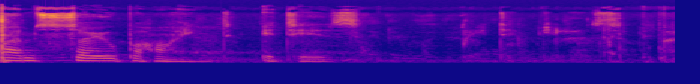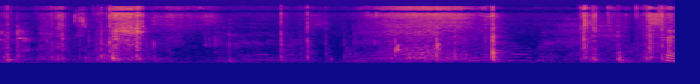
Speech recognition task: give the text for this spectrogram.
I'm so behind. It is ridiculous. So,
